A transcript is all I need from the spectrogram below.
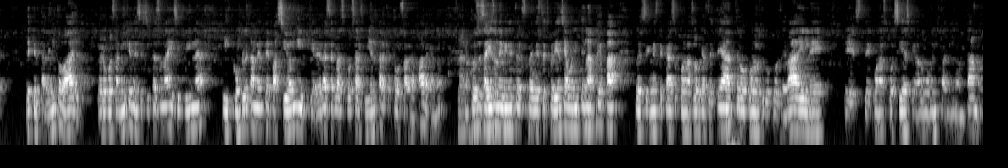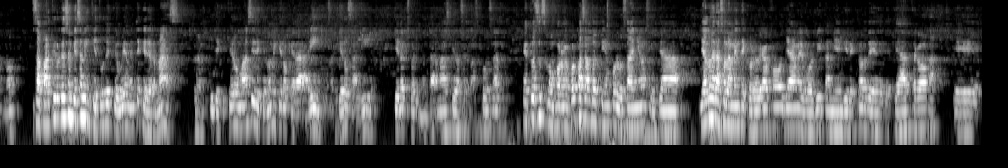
de que el talento hay, pero pues también que necesitas una disciplina y completamente pasión y querer hacer las cosas bien para que todo salga padre, ¿no? Entonces ahí es donde viene esta experiencia bonita en la prepa, pues en este caso con las obras de teatro, con los grupos de baile, este, con las poesías que en algún momento también montamos, ¿no? Entonces a partir de eso empieza la inquietud de que obviamente querer más, y de que quiero más y de que no me quiero quedar ahí, o sea, quiero salir, quiero experimentar más, quiero hacer más cosas. Entonces conforme fue pasando el tiempo, los años, pues ya ya no era solamente coreógrafo, ya me volví también director de, teatro. Eh,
